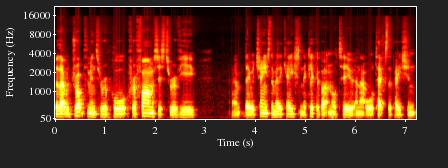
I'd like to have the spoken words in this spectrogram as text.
but that would drop them into a report for a pharmacist to review. Um, they would change the medication, they click a button or two, and that will text the patient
